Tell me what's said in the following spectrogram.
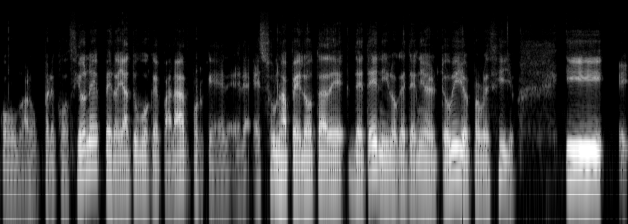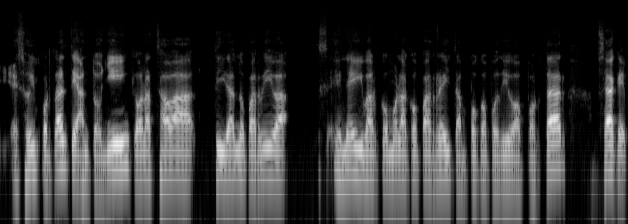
con, precauciones, pero ya tuvo que parar porque es una pelota de, de tenis lo que tenía en el tobillo, el pobrecillo. Y y eso es importante. Antoñín, que ahora estaba tirando para arriba, en Eibar como la Copa Rey tampoco ha podido aportar. O sea que,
